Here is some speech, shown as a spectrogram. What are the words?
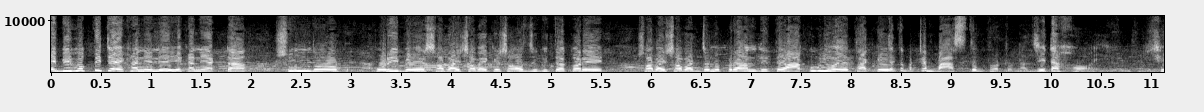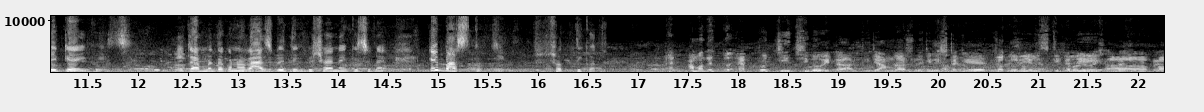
এই বিভক্তিটা এখানে নেই। এখানে একটা সুন্দর পরিবেশ সবাই সবাইকে সহযোগিতা করে সবাই সবার জন্য প্রাণ দিতে আকুল হয়ে থাকে। এটা তো একটা বাস্তব ঘটনা যেটা হয় সেটাই হয়েছে। এটা আমাদের কোনো রাজনৈতিক বিষয় নেই কিছু নেই এই বাস্তব জীবন সত্যি কথা। আমাদের তো অ্যাপ্রোচই ছিল এটা যে আমরা আসলে জিনিসটাকে যত রিয়েলিস্টিক্যালি বা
